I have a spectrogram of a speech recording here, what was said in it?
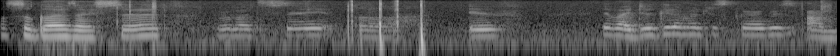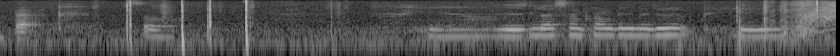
Also, guys, I said, I'm about to say, uh, if if I do get 100 subscribers, I'm back. So, time I'm probably going to do it. Peace.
